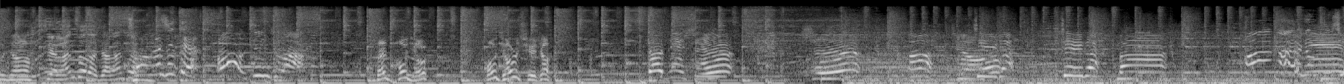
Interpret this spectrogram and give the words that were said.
不行了，捡蓝色的，捡蓝色的。我们是捡哦，进去了。咱投球，投球取胜。倒计时，十、八，九、这一个，这一个，八、啊，哪有扔进去？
